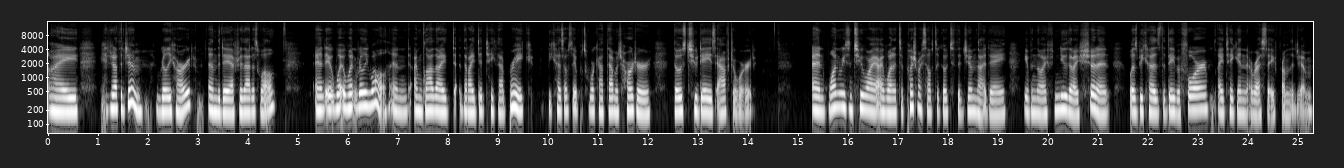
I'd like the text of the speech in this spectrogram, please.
I hit it at the gym really hard and the day after that as well. And it, w- it went really well and I'm glad that I d- that I did take that break because I was able to work out that much harder those 2 days afterward. And one reason too why I wanted to push myself to go to the gym that day, even though I knew that I shouldn't, was because the day before I had taken a rest day from the gym.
